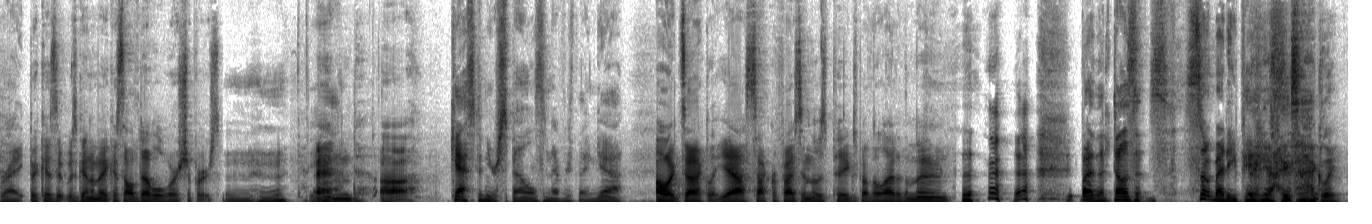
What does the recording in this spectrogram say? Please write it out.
Right. Because it was going to make us all devil worshippers. Mm-hmm. And uh Casting your spells and everything. Yeah. oh, exactly. Yeah, sacrificing those pigs by the light of the moon. By the dozens. So many pigs. Yeah, exactly.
